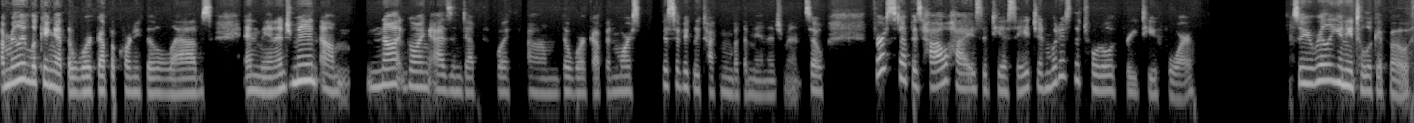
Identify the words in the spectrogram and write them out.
I'm really looking at the workup according to the labs and management, um, not going as in depth with um, the workup and more specifically talking about the management. So, first step is how high is the TSH and what is the total free T4? So you really you need to look at both.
